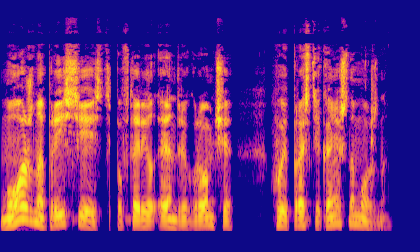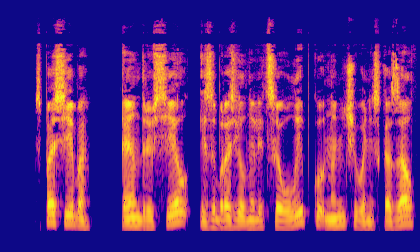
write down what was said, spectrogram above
«Можно присесть», — повторил Эндрю громче. «Ой, прости, конечно, можно». «Спасибо». Эндрю сел, изобразил на лице улыбку, но ничего не сказал.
